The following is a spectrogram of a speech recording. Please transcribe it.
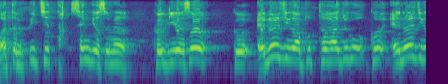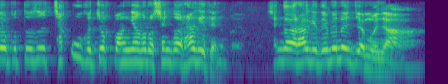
어떤 빛이 딱 생겼으면 거기에서 그 에너지가 붙어가지고 그 에너지가 붙어서 자꾸 그쪽 방향으로 생각을 하게 되는 거예요. 생각을 하게 되면은 이제 뭐냐.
